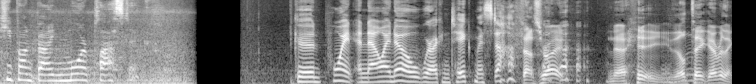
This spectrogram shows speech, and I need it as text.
keep on buying more plastic. Good point. And now I know where I can take my stuff. That's right. No, they'll take everything.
